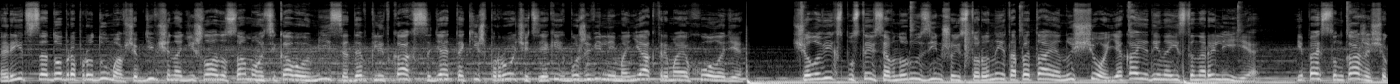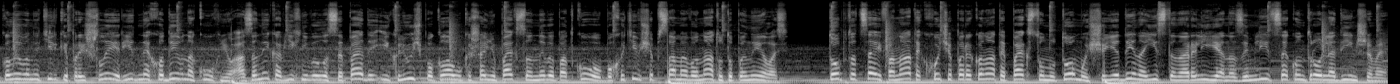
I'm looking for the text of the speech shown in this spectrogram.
Рід все добре продумав, щоб дівчина дійшла до самого цікавого місця, де в клітках сидять такі ж пророчиці, яких божевільний маньяк тримає в холоді. Чоловік спустився в нору з іншої сторони та питає: ну що, яка єдина істинна релігія? І Пекстон каже, що коли вони тільки прийшли, Рід не ходив на кухню, а заникав їхні велосипеди і ключ поклав у кишеню Пекстон не випадково, бо хотів, щоб саме вона тут опинилась. Тобто цей фанатик хоче переконати Пекстон у тому, що єдина істинна релігія на землі це контроль над іншими.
